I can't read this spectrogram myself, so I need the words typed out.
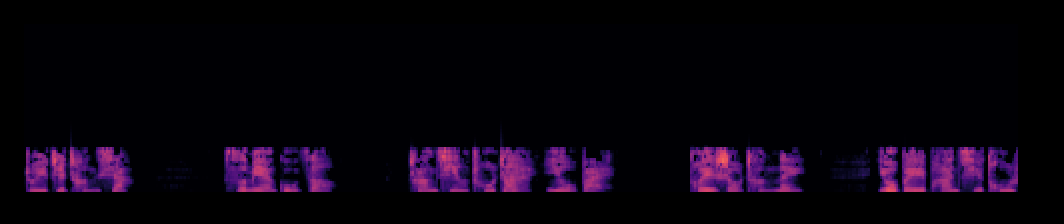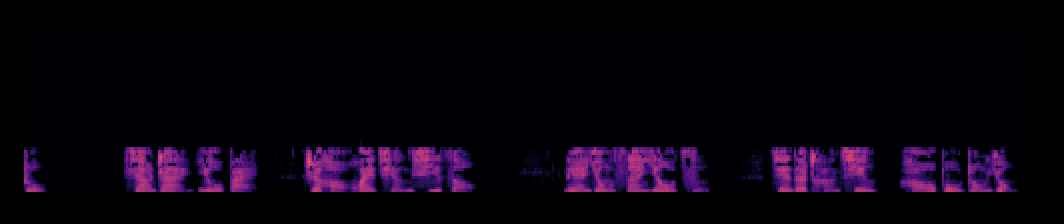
追至城下。四面鼓噪，长清出战又败，退守城内，又被叛骑突入，相战又败，只好坏墙西走。连用三幼子，见得长清毫不中用。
